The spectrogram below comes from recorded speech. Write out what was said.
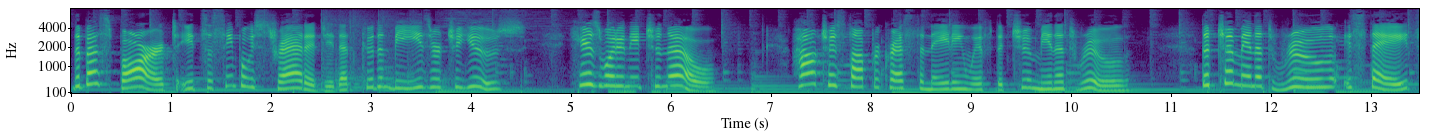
The best part, it's a simple strategy that couldn't be easier to use. Here's what you need to know. How to stop procrastinating with the 2 minute rule. The 2 minute rule states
